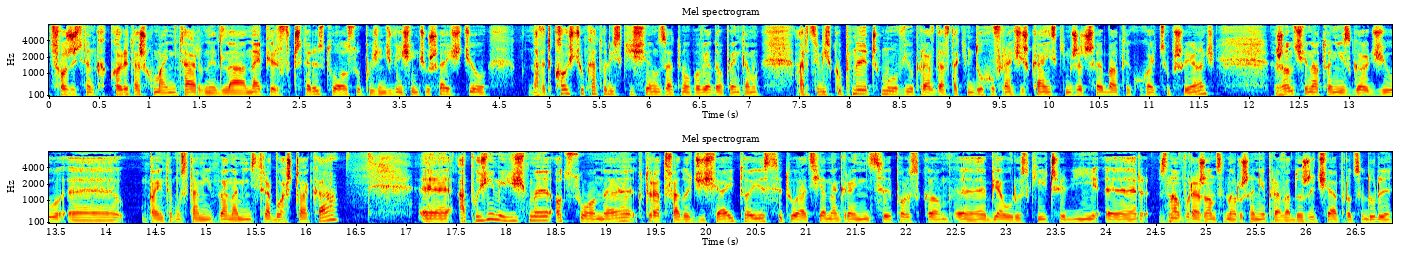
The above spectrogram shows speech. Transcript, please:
tworzyć ten korytarz humanitarny dla najpierw 400 osób, później 96, nawet Kościół katolicki się za tym opowiadał. Pamiętam arcybiskup Nycz mówił, prawda, w takim duchu franciszkańskim, że trzeba tych uchodźców przyjąć. Rząd się na to nie zgodził, e, pamiętam ustami pana ministra Błaszczaka. E, a później mieliśmy odsłonę, która trwa do dzisiaj, to jest sytuacja na granicy polsko-białoruskiej, czyli e, znowu rażące naruszenie prawa do życia, procedury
